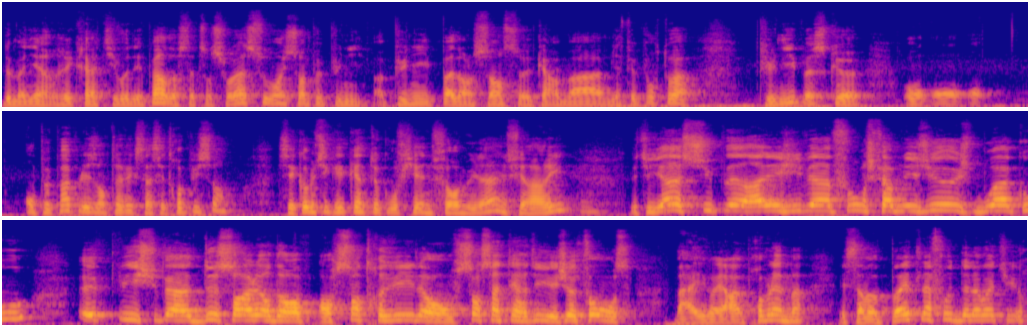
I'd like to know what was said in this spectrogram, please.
de manière récréative au départ, dans cette attention-là, souvent ils sont un peu punis. Ah, punis, pas dans le sens euh, karma, bien fait pour toi. Parce que on ne peut pas plaisanter avec ça, c'est trop puissant. C'est comme si quelqu'un te confiait une Formule 1, une Ferrari, mm. et tu dis Ah super, allez, j'y vais à fond, je ferme les yeux, je bois un coup, et puis je vais à 200 à l'heure en, centre-ville, en sens interdit, et je fonce. Bah, il va y avoir un problème. Hein. Et ça va pas être la faute de la voiture.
